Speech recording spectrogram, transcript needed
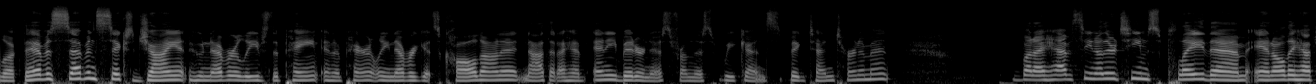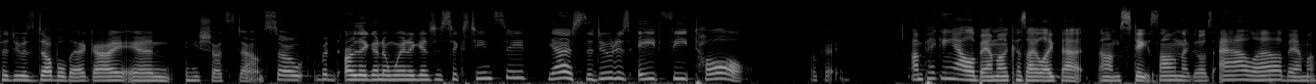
Look, they have a 7 6 giant who never leaves the paint and apparently never gets called on it. Not that I have any bitterness from this weekend's Big Ten tournament, but I have seen other teams play them, and all they have to do is double that guy, and he shuts down. So, but are they going to win against a 16th seed? Yes, the dude is eight feet tall. Okay. I'm picking Alabama because I like that um, state song that goes Alabama,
